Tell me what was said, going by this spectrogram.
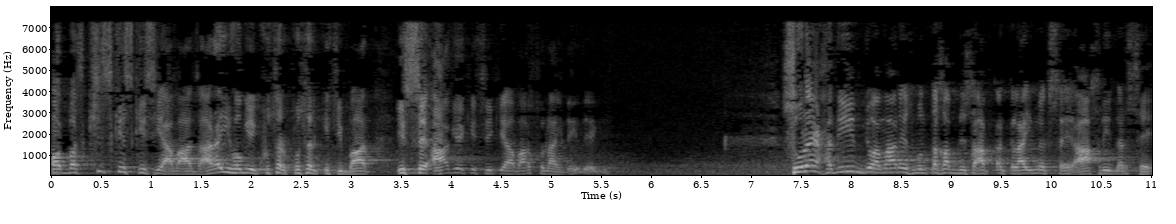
اور بس کھس کھس کسی آواز آ رہی ہوگی خسر پھسر کسی بات اس سے آگے کسی کی آواز سنائی نہیں دے گی۔ سورہ حدید جو ہمارے اس منتخب نصاب کا کلائمیکس ہے، آخری درس ہے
